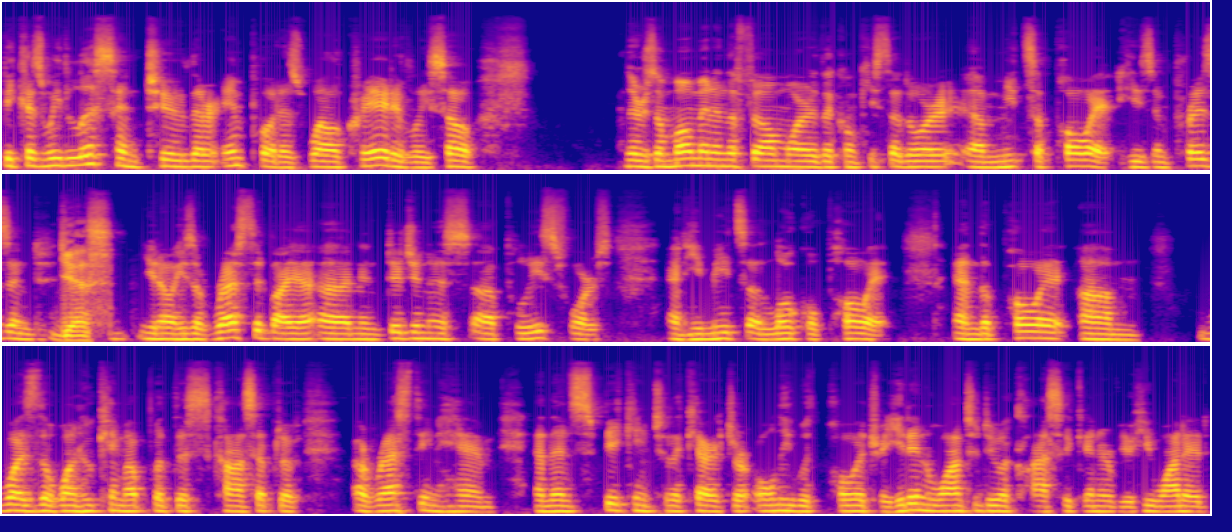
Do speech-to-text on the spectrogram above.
because we listen to their input as well creatively. So there's a moment in the film where the conquistador uh, meets a poet. He's imprisoned. Yes. You know, he's arrested by a, an indigenous uh, police force and he meets a local poet. And the poet um, was the one who came up with this concept of arresting him and then speaking to the character only with poetry. He didn't want to do a classic interview. He wanted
